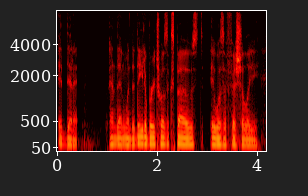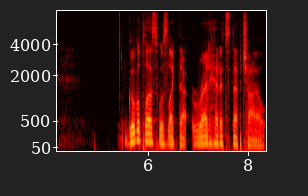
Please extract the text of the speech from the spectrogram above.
It didn't. And then when the data breach was exposed, it was officially Google Plus was like that redheaded stepchild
